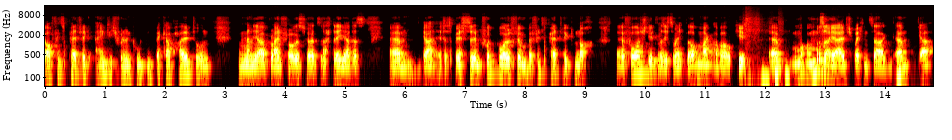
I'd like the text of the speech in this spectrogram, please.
auch Fitzpatrick eigentlich für einen guten Backup halte und wenn man ja Brian Flores hört, sagt er ja, dass ähm, ja das Beste im Football für Fitzpatrick noch äh, vorsteht, was ich zwar nicht glauben mag, aber okay, ähm, muss er ja entsprechend sagen. Ähm, ja,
